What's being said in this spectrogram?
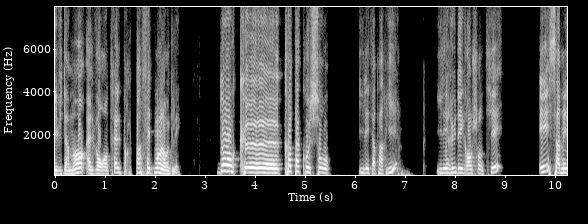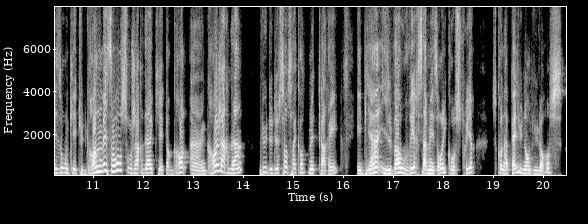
évidemment, elles vont rentrer, elles parlent parfaitement l'anglais. Donc, euh, quant à Cosson, il est à Paris, il est rue des Grands Chantiers, et sa maison qui est une grande maison, son jardin qui est un grand, un grand jardin, plus de 250 mètres carrés, eh bien, il va ouvrir sa maison et construire ce qu'on appelle une ambulance,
